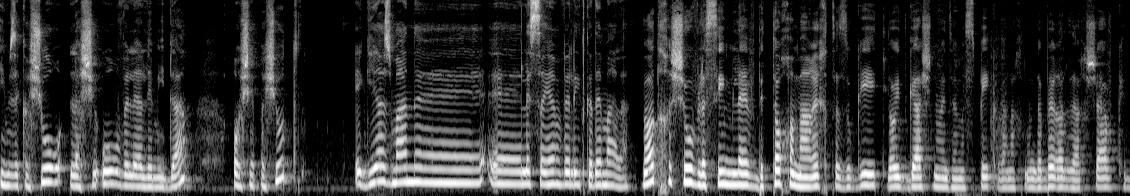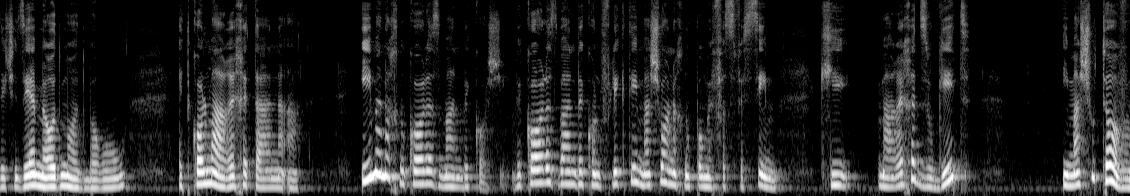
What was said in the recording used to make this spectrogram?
אם זה קשור לשיעור וללמידה, או שפשוט הגיע הזמן אה, אה, לסיים ולהתקדם הלאה. מאוד חשוב לשים לב בתוך המערכת הזוגית, לא הדגשנו את זה מספיק ואנחנו נדבר על זה עכשיו כדי שזה יהיה מאוד מאוד ברור, את כל מערכת ההנאה. אם אנחנו כל הזמן בקושי וכל הזמן בקונפליקטים, משהו אנחנו פה מפספסים. כי מערכת זוגית היא משהו טוב,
